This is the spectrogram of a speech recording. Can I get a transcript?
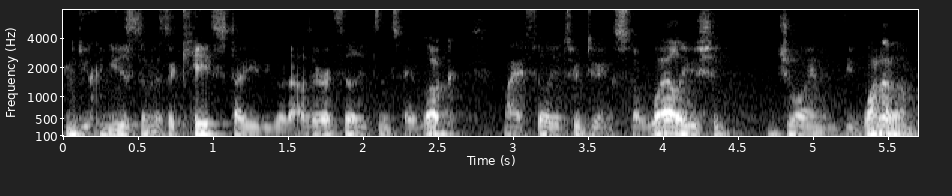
And you can use them as a case study to go to other affiliates and say, look, my affiliates are doing so well, you should join and be one of them.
